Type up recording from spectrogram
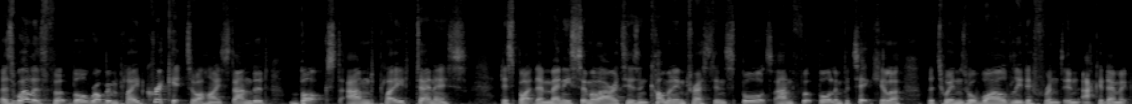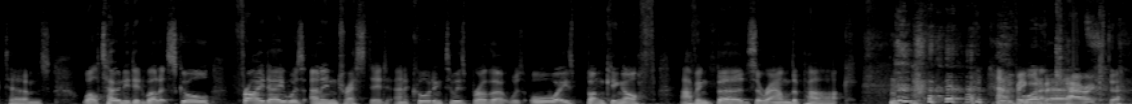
As well as football, Robin played cricket to a high standard, boxed, and played tennis. Despite their many similarities and common interest in sports and football in particular, the twins were wildly different in academic terms. While Tony did well at school, Friday was uninterested and, according to his brother, was always bunking off, having birds around the park. Having What a character.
